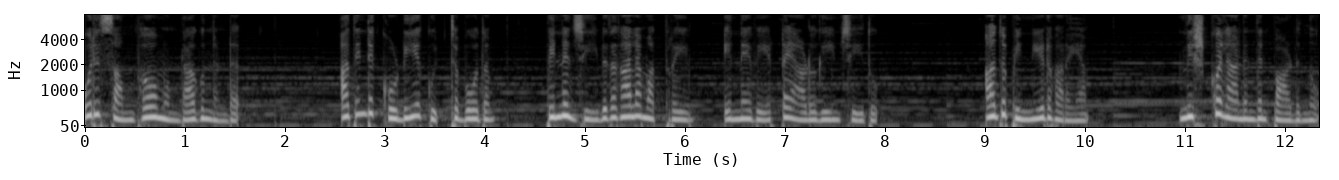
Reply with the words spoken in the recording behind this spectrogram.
ഒരു സംഭവം ഉണ്ടാകുന്നുണ്ട് അതിന്റെ കൊടിയ കുറ്റബോധം പിന്നെ ജീവിതകാലം അത്രയും എന്നെ വേട്ടയാടുകയും ചെയ്തു. അത് പിന്നീട് പറയാം. നിഷ്കുലാനന്ദൻ പാടുന്നു.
